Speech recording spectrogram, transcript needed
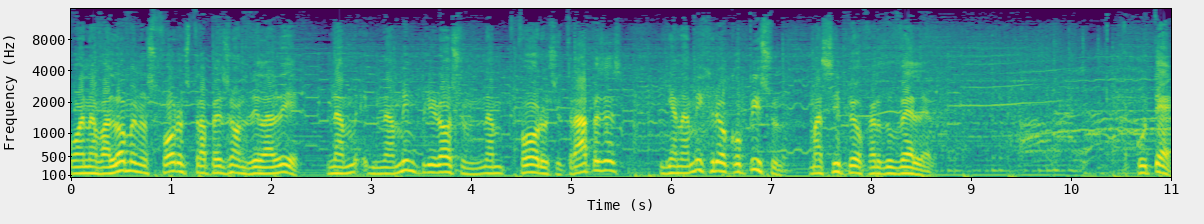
Ο αναβαλόμενος φόρος τραπεζών. Δηλαδή να, να μην πληρώσουν να, φόρους οι τράπεζες Για να μην χρεοκοπήσουν Μας είπε ο Χαρδουβέλερ. Ακούτε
